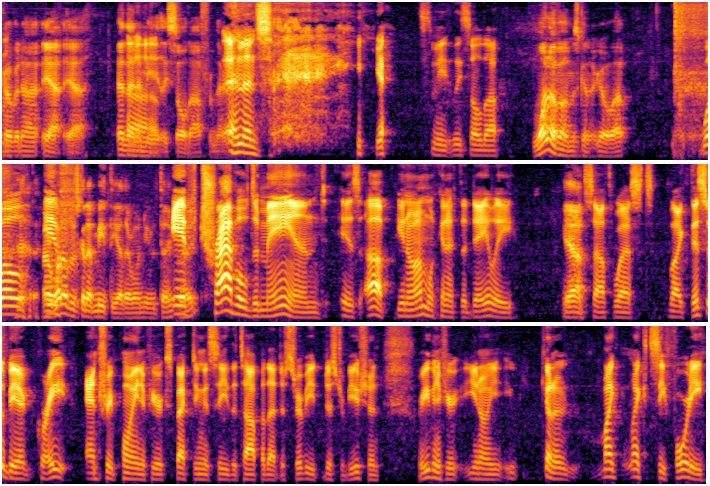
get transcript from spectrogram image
from, COVID high. Yeah, yeah, and then Uh, immediately sold off from there. and then yeah, it's immediately sold off. one of them is going to go up. Well, if- one of them is going to meet the other one. You would think, if right? travel demand is up, you know, I'm looking at the daily Yeah. Southwest. Like this would be a great entry point if you're expecting to see the top of that distribute distribution, or even if you're, you know, you, gonna might might could see 40.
